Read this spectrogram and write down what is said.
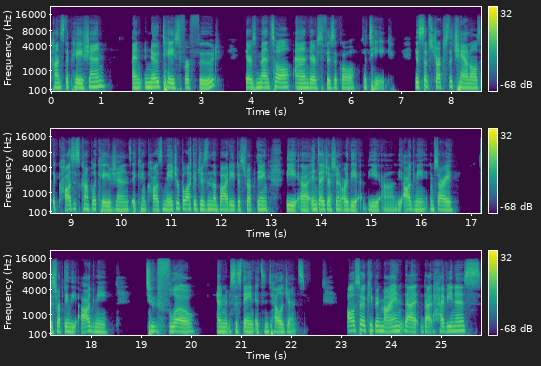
constipation, and no taste for food. There's mental and there's physical fatigue. This obstructs the channels. It causes complications. It can cause major blockages in the body, disrupting the uh, indigestion or the the uh, the agni. I'm sorry, disrupting the agni to flow and sustain its intelligence. Also, keep in mind that that heaviness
